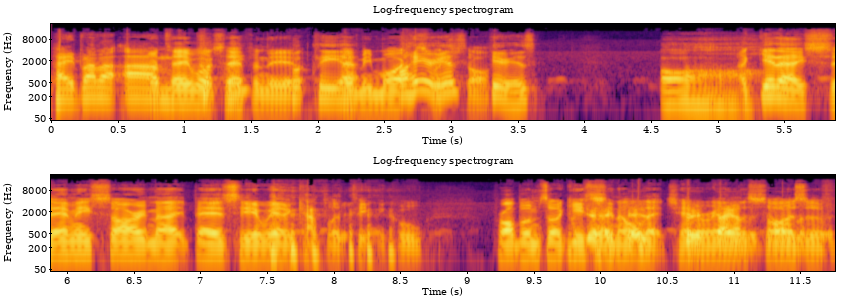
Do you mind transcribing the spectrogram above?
Hey, brother. Um, I'll tell you what's quickly- happened there. Quickly, Had uh, me mic oh, here he is. off. Here he is. Oh, Uh, g'day, Sammy. Sorry, mate. Baz here. We had a couple of technical problems, I guess, G'day, and all Baz. that chat around the the size of.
